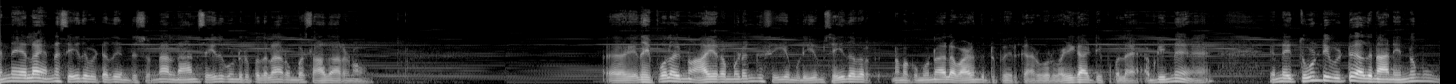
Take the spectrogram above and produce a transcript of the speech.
என்னையெல்லாம் என்ன செய்து விட்டது என்று சொன்னால் நான் செய்து கொண்டிருப்பதெல்லாம் ரொம்ப சாதாரணம். இதை போல இன்னும் ஆயிரம் மடங்கு செய்ய முடியும். செய்தவர் நமக்கு முன்னால் வாழ்ந்துட்டு போயிருக்கார் ஒரு வழிகாட்டி போல அப்படின்னு என்னை தூண்டிவிட்டு அது நான் இன்னமும்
